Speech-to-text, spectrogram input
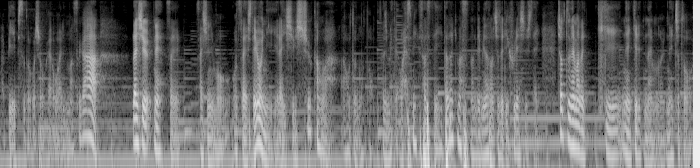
ハッピーエピソードご紹介終わりますが、来週。ね、最初にもお伝えしたように、来週1週間は青とノート初めてお休みさせていただきます。なんで皆さんちょっとリフレッシュしたい。ちょっとね、まだ聞き、ね、切れてないものをね、ちょっと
